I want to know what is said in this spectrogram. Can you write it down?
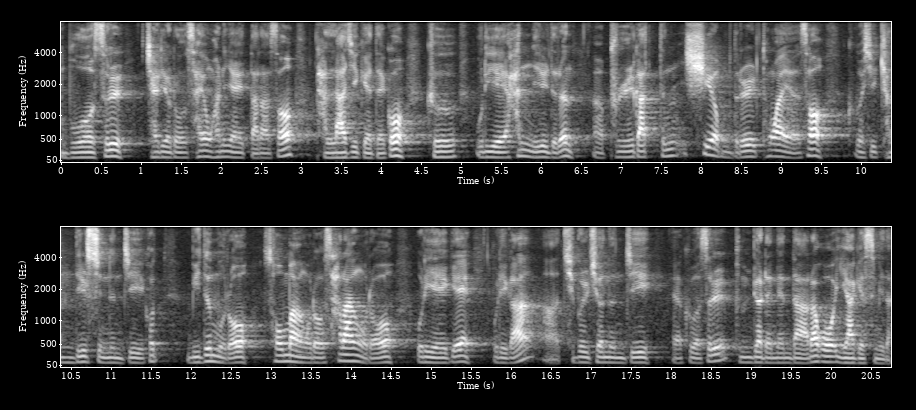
무엇을 재료로 사용하느냐에 따라서 달라지게 되고 그 우리의 한 일들은 어, 불같은 시험들을 통하여서 그것이 견딜 수 있는지 곧 믿음으로 소망으로 사랑으로 우리에게 우리가 어, 집을 지었는지 예, 그것을 분별해낸다라고 이야기했습니다.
